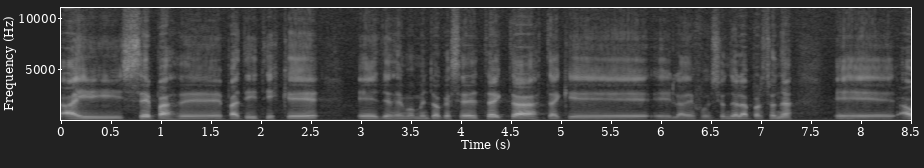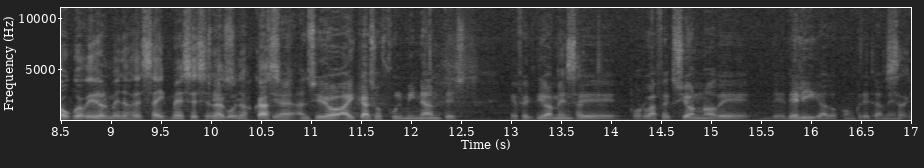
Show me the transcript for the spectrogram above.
hay cepas de hepatitis que desde el momento que se detecta hasta que la defunción de la persona eh, ha ocurrido en menos de seis meses en algunos casos. han sido, hay casos fulminantes efectivamente por la afección del hígado concretamente.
